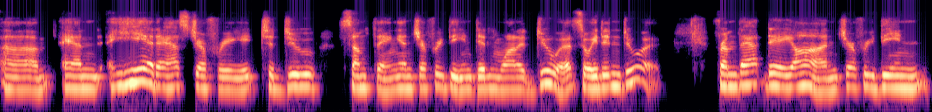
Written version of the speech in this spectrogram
Um, and he had asked Geoffrey to do something, and Geoffrey Beene didn't want to do it, so he didn't do it. From that day on, Geoffrey Beene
